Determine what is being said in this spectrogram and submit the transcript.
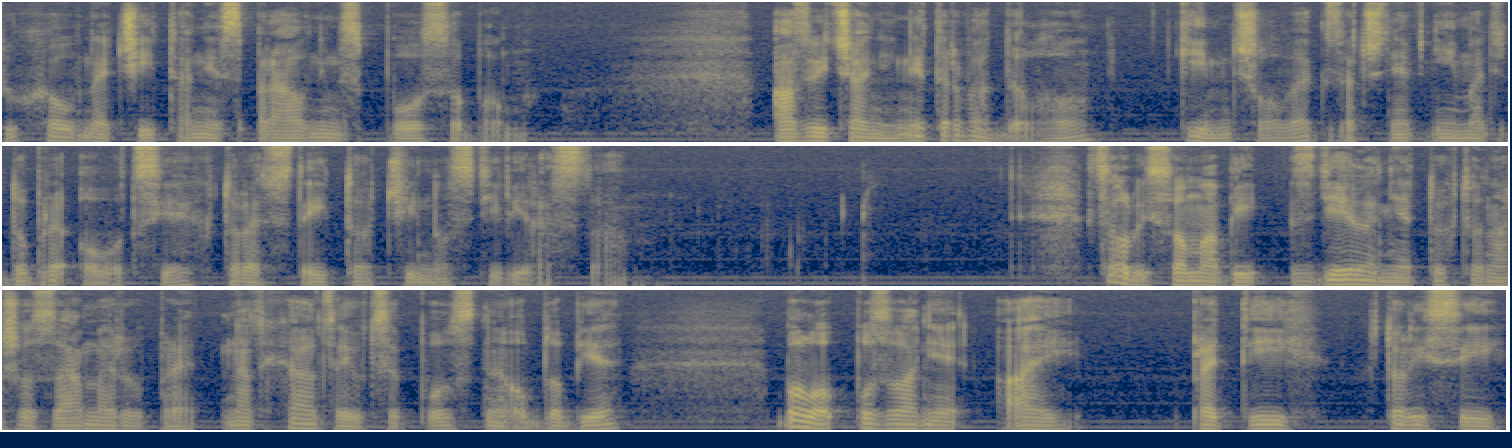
duchovné čítanie správnym spôsobom. A zvyčajne netrvá dlho, kým človek začne vnímať dobré ovocie, ktoré z tejto činnosti vyrastá. Chcel by som, aby zdieľanie tohto nášho zámeru pre nadchádzajúce pôstne obdobie bolo pozvanie aj pre tých, ktorí si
